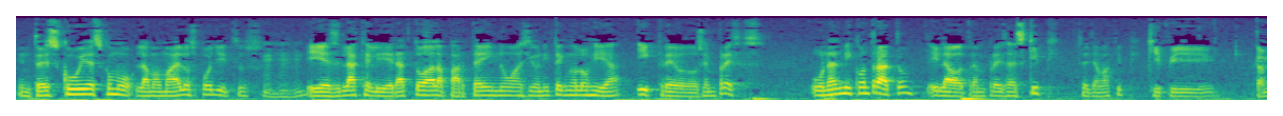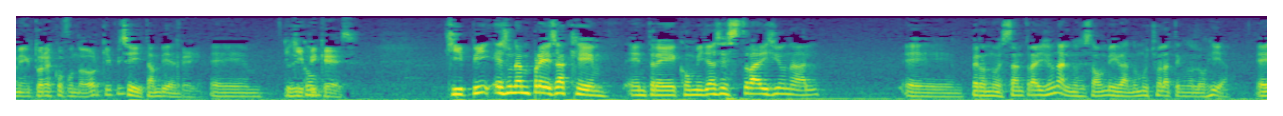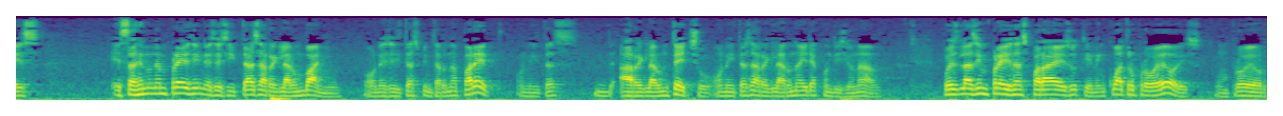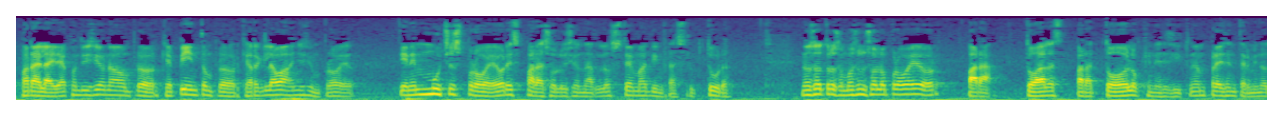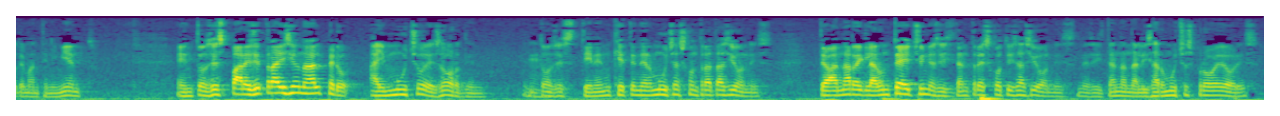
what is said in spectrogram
Entonces Scooby es como la mamá de los pollitos y es la que lidera toda la parte de innovación y tecnología y creó dos empresas. Una es mi contrato y la otra empresa es Kipi, se llama Kipi. Kipi, también tú eres cofundador, Kipi. Sí, también. Eh, ¿Y Kipi qué es? Kipi es una empresa que, entre comillas, es tradicional, eh, pero no es tan tradicional. Nos estamos migrando mucho a la tecnología. Es, estás en una empresa y necesitas arreglar un baño, o necesitas pintar una pared, o necesitas arreglar un techo, o necesitas arreglar un aire acondicionado. Pues las empresas para eso tienen cuatro proveedores. Un proveedor para el aire acondicionado, un proveedor que pinta, un proveedor que arregla baños y un proveedor. Tienen muchos proveedores para solucionar los temas de infraestructura. Nosotros somos un solo proveedor para, todas las, para todo lo que necesita una empresa en términos de mantenimiento. Entonces parece tradicional, pero hay mucho desorden. Entonces tienen que tener muchas contrataciones. Te van a arreglar un techo y necesitan tres cotizaciones, necesitan analizar muchos proveedores.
